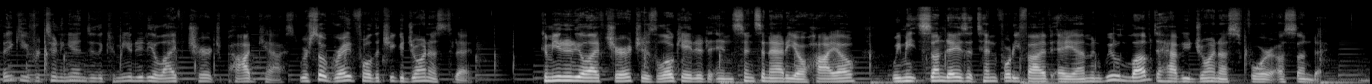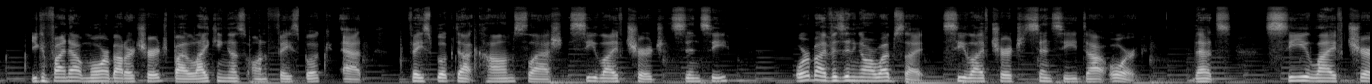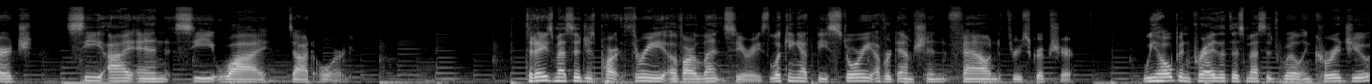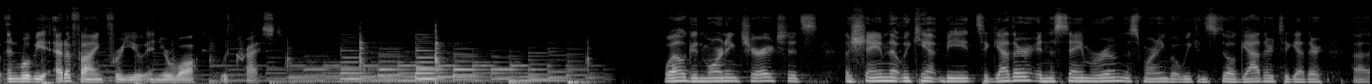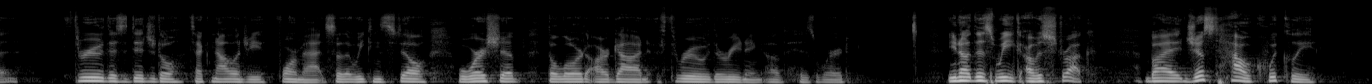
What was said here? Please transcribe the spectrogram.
Thank you for tuning in to the Community Life Church podcast. We're so grateful that you could join us today. Community Life Church is located in Cincinnati, Ohio. We meet Sundays at 10:45 a.m. and we would love to have you join us for a Sunday. You can find out more about our church by liking us on Facebook at facebook.com slash Cincy, or by visiting our website, clifechurchcincy.org. That's C Life Church C I N C Y dot org. Today's message is part three of our Lent series, looking at the story of redemption found through Scripture. We hope and pray that this message will encourage you and will be edifying for you in your walk with Christ. Well, good morning, church. It's a shame that we can't be together in the same room this morning, but we can still gather together uh, through this digital technology format so that we can still worship the Lord our God through the reading of His Word. You know, this week I was struck by just how quickly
